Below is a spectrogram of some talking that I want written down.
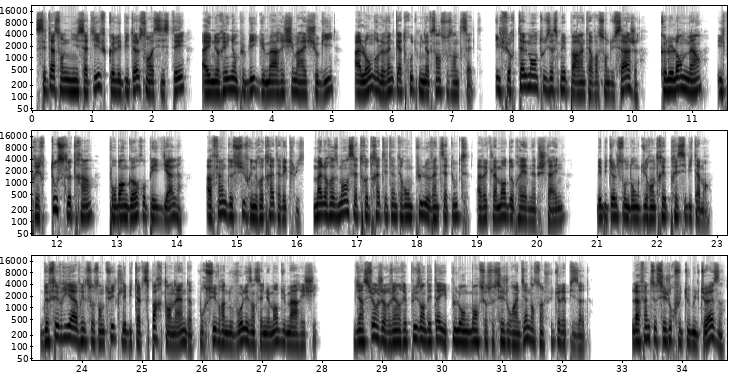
C'est à son initiative que les Beatles ont assisté à une réunion publique du Maharishi Mahesh Yogi à Londres le 24 août 1967. Ils furent tellement enthousiasmés par l'intervention du sage que le lendemain, ils prirent tous le train pour Bangor au pays de Galles afin de suivre une retraite avec lui. Malheureusement, cette retraite est interrompue le 27 août avec la mort de Brian Epstein. Les Beatles ont donc dû rentrer précipitamment. De février à avril 68, les Beatles partent en Inde pour suivre à nouveau les enseignements du Maharishi. Bien sûr, je reviendrai plus en détail et plus longuement sur ce séjour indien dans un futur épisode. La fin de ce séjour fut tumultueuse,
